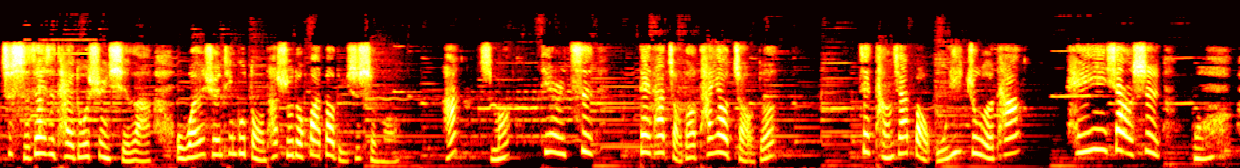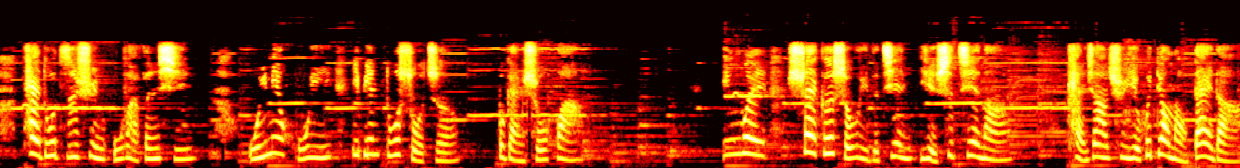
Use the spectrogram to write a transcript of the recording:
这实在是太多讯息了，我完全听不懂他说的话到底是什么啊？什么？第二次带他找到他要找的，在唐家堡无意助了他？黑衣相士？哦，太多资讯无法分析。我一面狐疑，一边哆嗦着，不敢说话，因为帅哥手里的剑也是剑啊，砍下去也会掉脑袋的。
